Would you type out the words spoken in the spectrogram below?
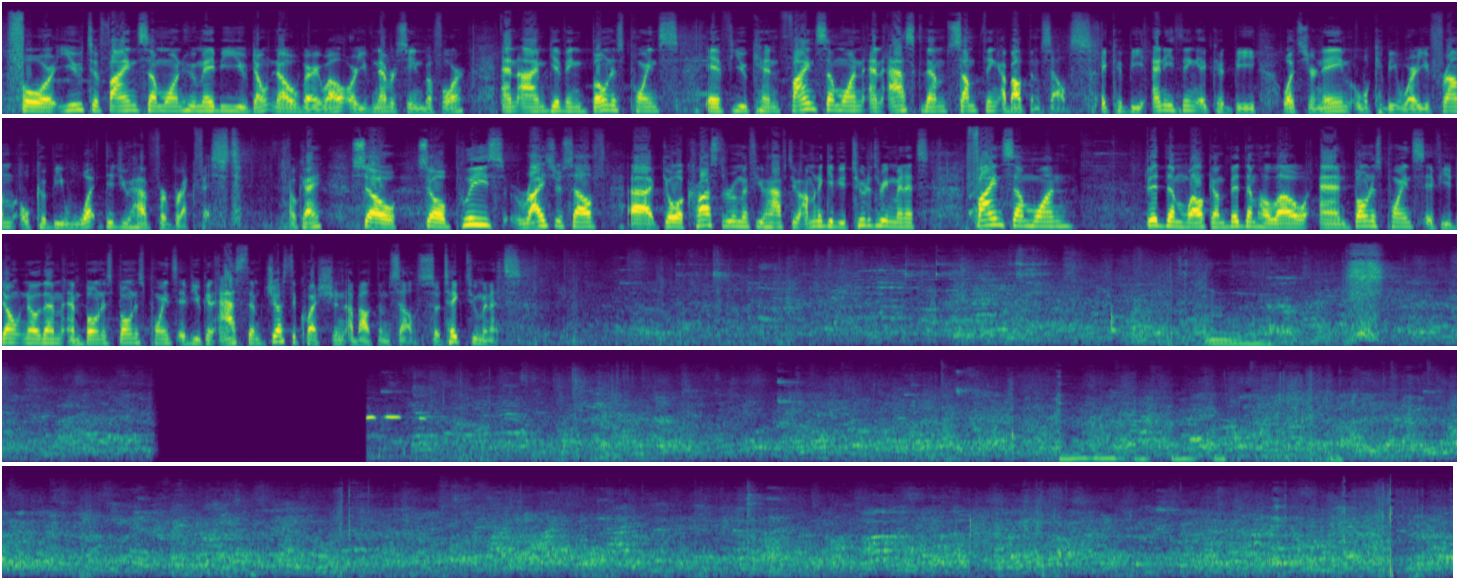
for you to find someone who maybe you don't know very well or you've never seen before. And I'm giving bonus points if you can find someone and ask them something about themselves. It could be anything. It could be what's your name, it could be where are you from, or it could be what did you have for breakfast. Okay? So, so please rise yourself, uh, go across the room if you have to. I'm going to give you two to three minutes. Find someone bid them welcome, bid them hello, and bonus points if you don't know them, and bonus bonus points if you can ask them just a question about themselves. So take two minutes.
